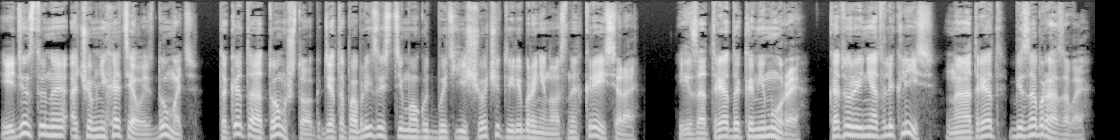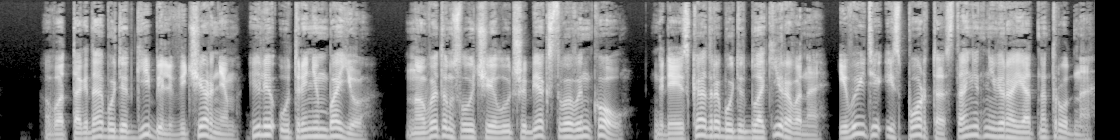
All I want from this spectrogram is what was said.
Единственное, о чем не хотелось думать, так это о том, что где-то поблизости могут быть еще четыре броненосных крейсера из отряда Камимуры, которые не отвлеклись на отряд Безобразова. Вот тогда будет гибель в вечернем или утреннем бою. Но в этом случае лучше бегство в Инкоу, где эскадра будет блокирована, и выйти из порта станет невероятно трудно.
